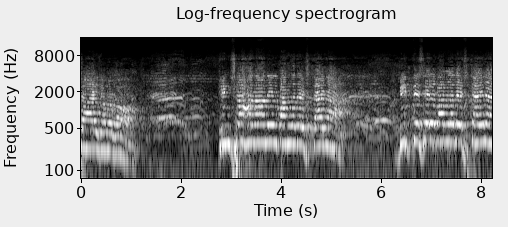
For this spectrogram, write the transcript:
চায় জনগণ। হিংসা হানানির বাংলাদেশ চায় না, বিদ্বেষের বাংলাদেশ চায় না,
